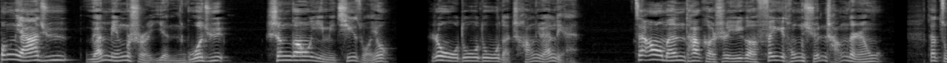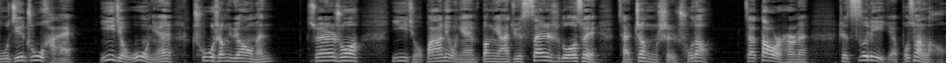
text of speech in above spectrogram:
崩牙驹原名是尹国驹，身高一米七左右，肉嘟嘟的长圆脸。在澳门，他可是一个非同寻常的人物。他祖籍珠海，一九五五年出生于澳门。虽然说一九八六年崩牙驹三十多岁才正式出道，在道上呢，这资历也不算老，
